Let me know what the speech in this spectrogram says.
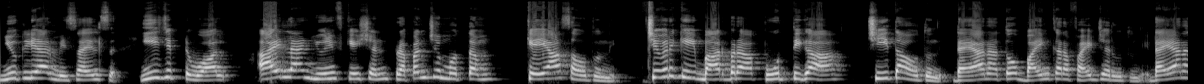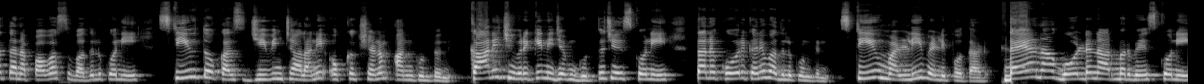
nuclear missiles Egypt wall Ireland unification ప్రపంచం మొత్తం కేయాస్ అవుతుంది. చివరికి బార్బరా పూర్తిగా చీతా అవుతుంది. డయానాతో భయంకర ఫైట్ జరుగుతుంది. డయానా తన పవర్స్ వదులుకొని స్టీవ్తో కలిసి జీవించాలని ఒక్క క్షణం అనుకుంటుంది. కానీ చివరికి నిజం గుర్తు చేసుకొని తన కోరికని వదులుకుంటుంది. స్టీవ్ మళ్ళీ వెళ్ళిపోతాడు. డయానా గోల్డెన్ ఆర్మర్ వేసుకొని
